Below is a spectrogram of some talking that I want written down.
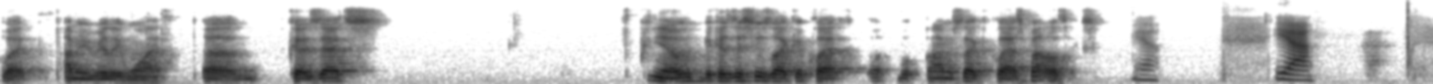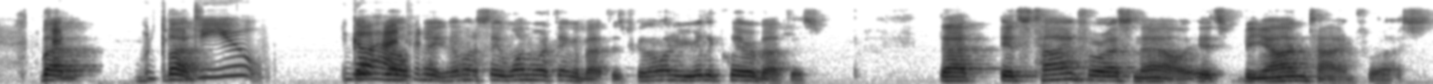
what I mean, really want, because um, that's, you know, because this is like a class, almost like a class politics. Yeah, yeah. But, and but do you go well, ahead? Well, wait, I want to say one more thing about this because I want to be really clear about this. That it's time for us now. It's beyond time for us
